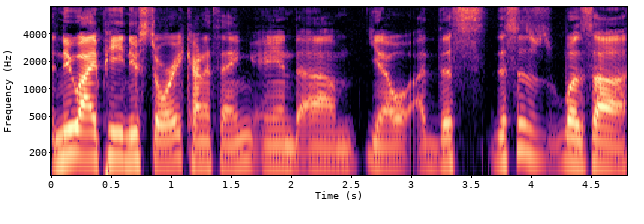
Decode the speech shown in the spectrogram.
new IP, new story kind of thing. And um, you know, uh, this this is was uh,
